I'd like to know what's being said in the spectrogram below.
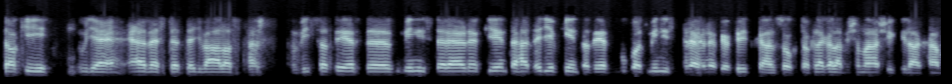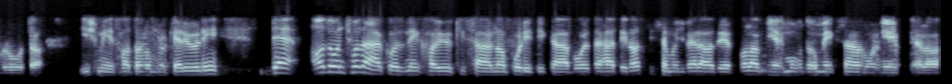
aki ugye elvesztett egy választást visszatért miniszterelnökként, tehát egyébként azért bukott miniszterelnökök ritkán szoktak, legalábbis a másik világháború óta ismét hatalomra kerülni, de azon csodálkoznék, ha ő kiszállna a politikából, tehát én azt hiszem, hogy vele azért valamilyen módon még számolni kell a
